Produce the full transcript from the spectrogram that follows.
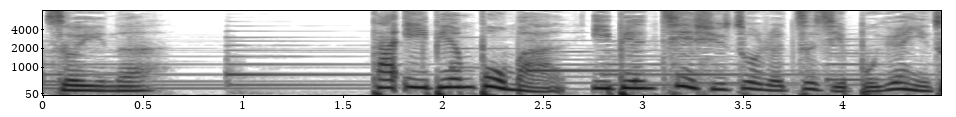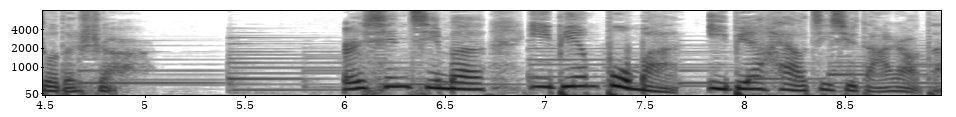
所以呢，他一边不满，一边继续做着自己不愿意做的事儿，而亲戚们一边不满，一边还要继续打扰他。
